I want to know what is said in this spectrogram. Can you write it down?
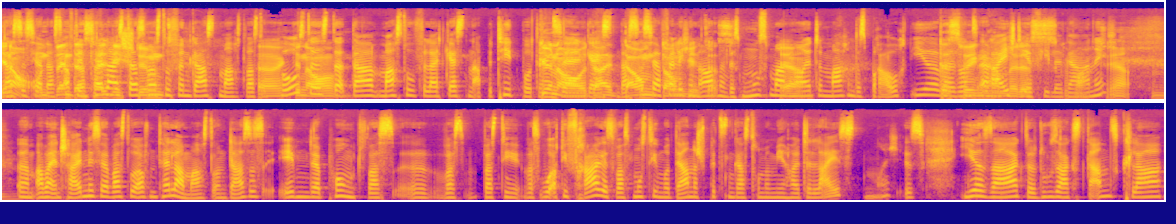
Genau. Das ist ja und das. Auf dem Teller halt ist das, was du für einen Gast machst. Was du äh, postest, genau. da, da, machst du vielleicht Gästen Appetit, potenziellen genau, Gästen. Das darum, ist ja völlig in Ordnung. Das. das. muss man ja. heute machen, das braucht ihr, weil Deswegen sonst erreicht ihr viele gemacht. gar nicht. Ja. Mhm. Ähm, aber entscheidend ist ja, was du auf dem Teller machst. Und das ist eben der Punkt, was, äh, was, was die, was, wo auch die Frage ist, was muss die moderne Spitzengastronomie heute leisten? Nicht? Ist, ihr sagt oder du sagst ganz klar,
